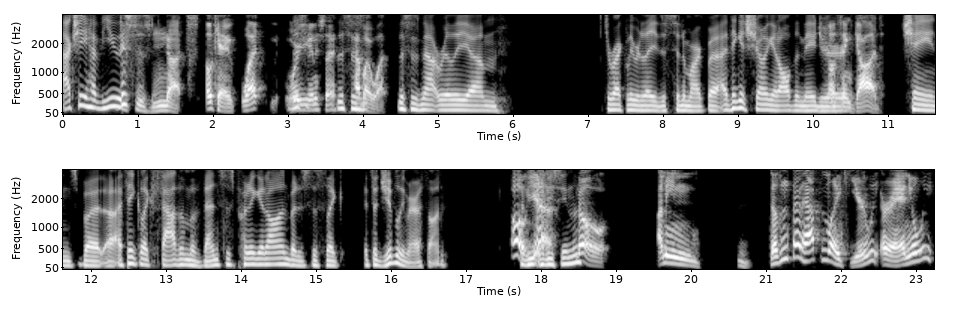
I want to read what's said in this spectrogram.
actually, have you? This is nuts. Okay, what? What This- are you gonna say? this How is- about what? this is not really um directly related to Cinemark, but I think it's showing at all the major Oh, thank God. chains. But uh, I think like Fathom Events is putting it on, but it's just like it's a Ghibli marathon. Oh have you, yeah. have you seen this? No, I mean, doesn't that happen like yearly or annually?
